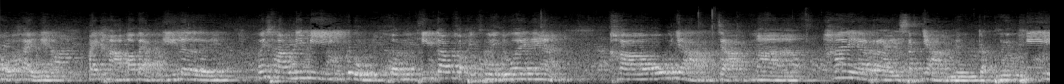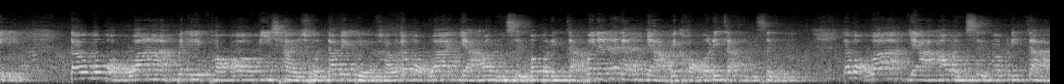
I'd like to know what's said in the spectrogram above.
หัวไห่เนี่ยไปหามาแบบนี้เลย เมื่อเช้านี้มีกลุ่มคนที่เก้าเข้าไปคุยด้วยเนี่ยเขาอยากจะมาให้อะไรสักอย่างหนึ่งกับพื้นที่เต้าก็บอกว่าพอดีพอมีชายชวนเต้าไปคุยกับเขาแล้วบอกว่าอย่าเอาหนังสือมาบริจาคเพราะฉะนั้นอาจารย์อย่าไปขอบริจาคหนังสือ แล้วบอกว่าอย่าเอาหนังสือมาบริจาค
